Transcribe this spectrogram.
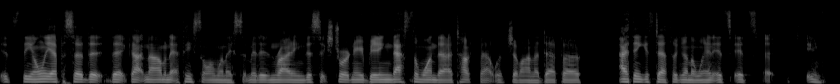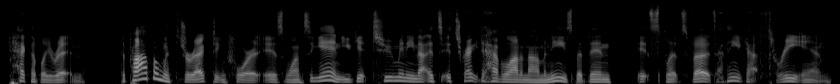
it's the only episode that that got nominated. I think it's the only one they submitted in writing. This extraordinary being, that's the one that I talked about with Jovan Adepo. I think it's definitely going to win. It's it's uh, impeccably written. The problem with directing for it is once again you get too many. No- it's it's great to have a lot of nominees, but then it splits votes. I think it got three in,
